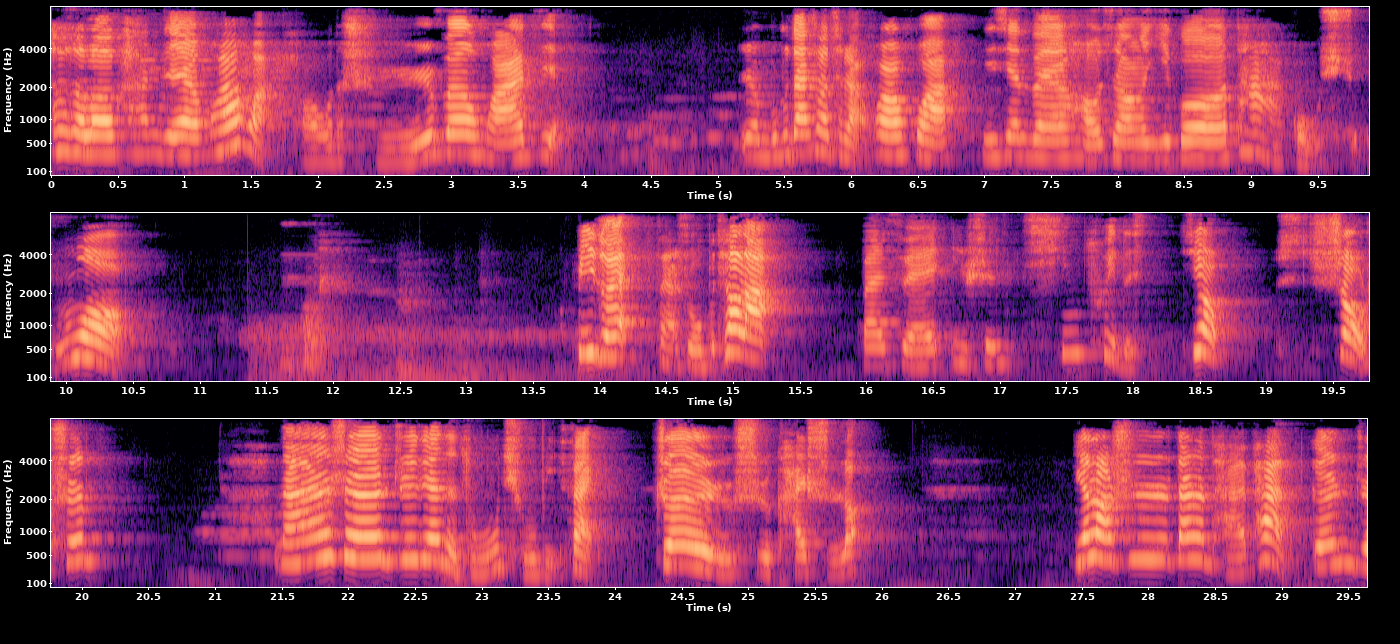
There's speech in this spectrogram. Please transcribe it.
唐小乐看见花花跳的十分滑稽，忍不住大笑起来。花花，你现在好像一个大狗熊哦！闭嘴！再说不跳啦！伴随一声清脆的叫哨声，男生之间的足球比赛正式开始了。严老师担任裁判，跟着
